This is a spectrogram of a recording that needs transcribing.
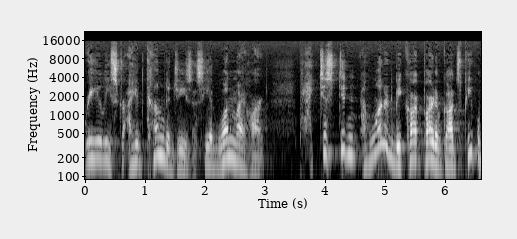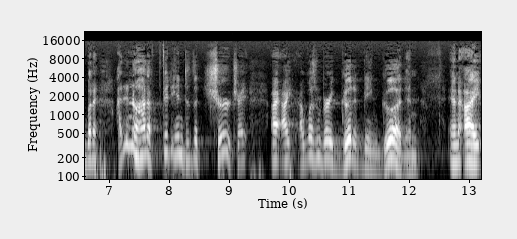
really, str- I had come to Jesus. He had won my heart. But I just didn't, I wanted to be part of God's people, but I, I didn't know how to fit into the church. I, I, I wasn't very good at being good. And, and I,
